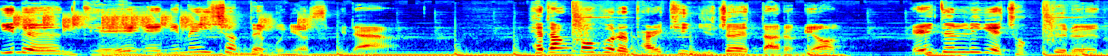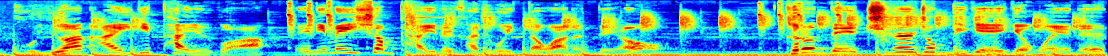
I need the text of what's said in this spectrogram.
이는 개의 애니메이션 때문이었습니다. 해당 버그를 밝힌 유저에 따르면 엘든링의 적들은 고유한 ID 파일과 애니메이션 파일을 가지고 있다고 하는데요. 그런데 출혈 좀비계의 경우에는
